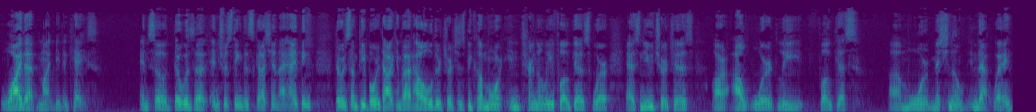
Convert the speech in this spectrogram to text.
why that might be the case. And so there was an interesting discussion. I, I, think there were some people were talking about how older churches become more internally focused, whereas new churches are outwardly focused, more missional in that way.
